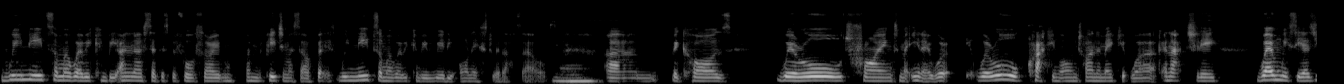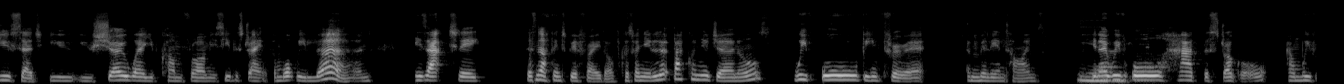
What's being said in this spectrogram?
we need somewhere where we can be. I know I've said this before, sorry, I'm, I'm repeating myself, but we need somewhere where we can be really honest with ourselves yeah. Um, because we're all trying to make, you know, we're, we're all cracking on, trying to make it work. And actually, when we see, as you said, you you show where you've come from, you see the strength, and what we learn is actually there's nothing to be afraid of because when you look back on your journals, we've all been through it a million times. Yeah. You know, we've all had the struggle and we've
